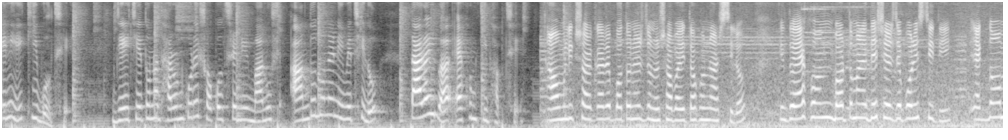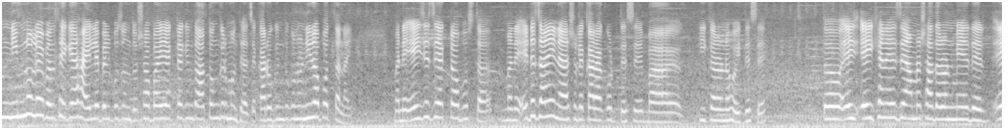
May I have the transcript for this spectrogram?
এ নিয়ে কি বলছে। যেই চেতনা ধারণ করে সকল শ্রেণির মানুষ আন্দোলনে নেমেছিল তারাই বা এখন কি ভাবছে? আওয়ামী লীগ সরকারের পতনের জন্য সবাই তখন আসছিল। কিন্তু এখন বর্তমানে দেশের যে পরিস্থিতি একদম নিম্ন লেভেল থেকে হাই লেভেল পর্যন্ত সবাই একটা কিন্তু আতঙ্কের মধ্যে আছে কারও কিন্তু কোনো নিরাপত্তা নাই। মানে এই যে যে একটা অবস্থা মানে এটা জানি না আসলে কারা করতেছে বা কি কারণে হইতেছে। তো এই এইখানে যে আমরা সাধারণ মেয়েদের এ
